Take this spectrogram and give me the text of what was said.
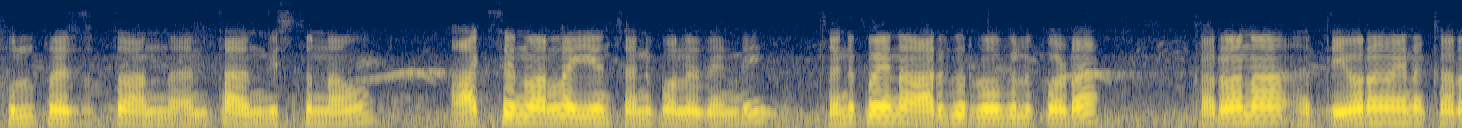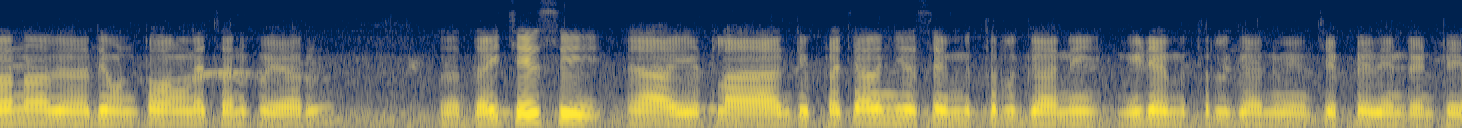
ఫుల్ ప్రెషర్తో అంద అంతా అందిస్తున్నాము. ఆక్సిజన్ వల్ల ఏం చనిపోలేదండి. చనిపోయిన ఆరుగురు రోగులు కూడా కరోనా తీవ్రమైన కరోనా వ్యాధి ఉండటం వల్లనే చనిపోయారు. దయచేసి ఇట్లా ఇట్లాంటి ప్రచారం చేసే మిత్రులకు కానీ మీడియా మిత్రులకు కానీ మేము చెప్పేది ఏంటంటే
